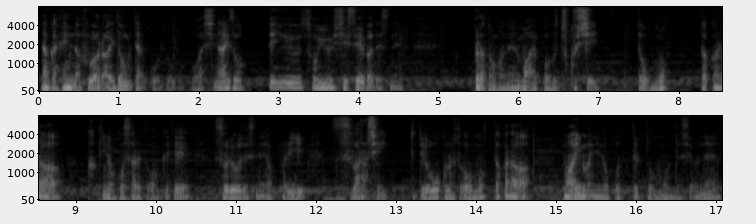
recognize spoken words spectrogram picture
なんか変な不和雷道みたいなことはしないぞっていう、そういう姿勢がですね、プラトンがね、まあやっぱ美しいと思ったから書き残されたわけで、それをですね、やっぱり素晴らしいって言って多くの人が思ったから、まあ今に残ってると思うんですよね。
